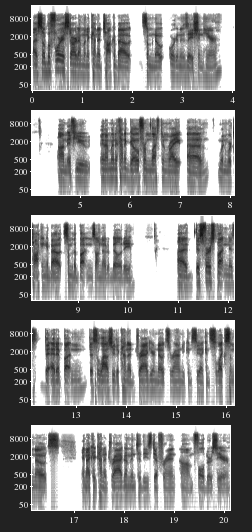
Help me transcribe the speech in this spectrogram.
Uh, so before I start, I'm going to kind of talk about some note organization here. Um, if you, and I'm going to kind of go from left and right uh, when we're talking about some of the buttons on Notability. Uh, this first button is the edit button. This allows you to kind of drag your notes around. You can see I can select some notes and I could kind of drag them into these different um, folders here.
